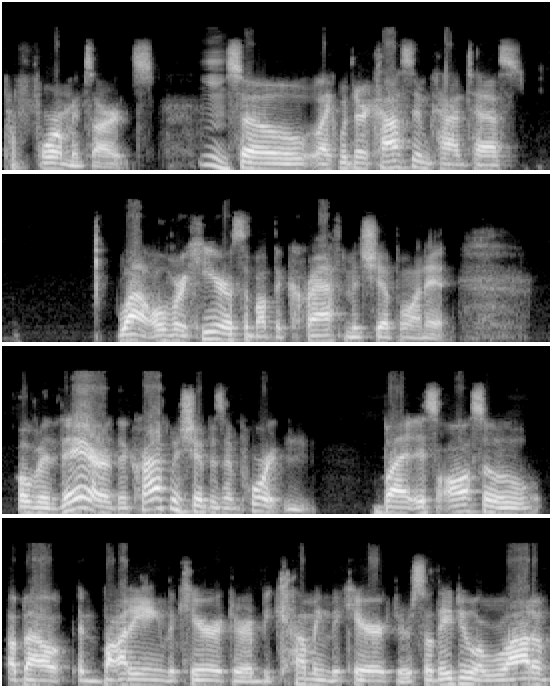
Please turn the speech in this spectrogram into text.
performance arts. Hmm. So like with their costume contest, wow, over here it's about the craftsmanship on it. Over there, the craftsmanship is important, but it's also about embodying the character and becoming the character. So they do a lot of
